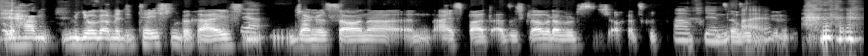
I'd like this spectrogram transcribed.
Wir haben Yoga-Meditation-Bereich, ja. Jungle Sauna, ein Eisbad. Also ich glaube, da würdest du dich auch ganz gut. Auf jeden Fall.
